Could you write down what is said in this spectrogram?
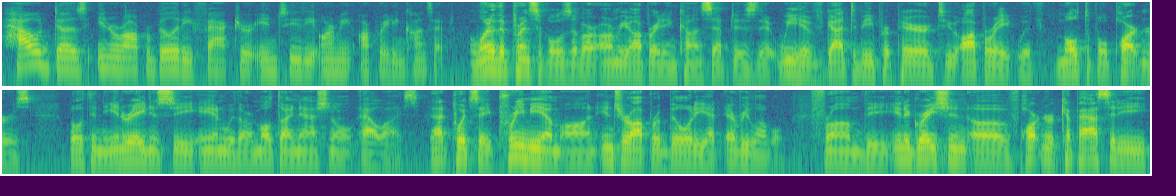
How does interoperability factor into the Army operating concept? One of the principles of our Army operating concept is that we have got to be prepared to operate with multiple partners, both in the interagency and with our multinational allies. That puts a premium on interoperability at every level, from the integration of partner capacity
